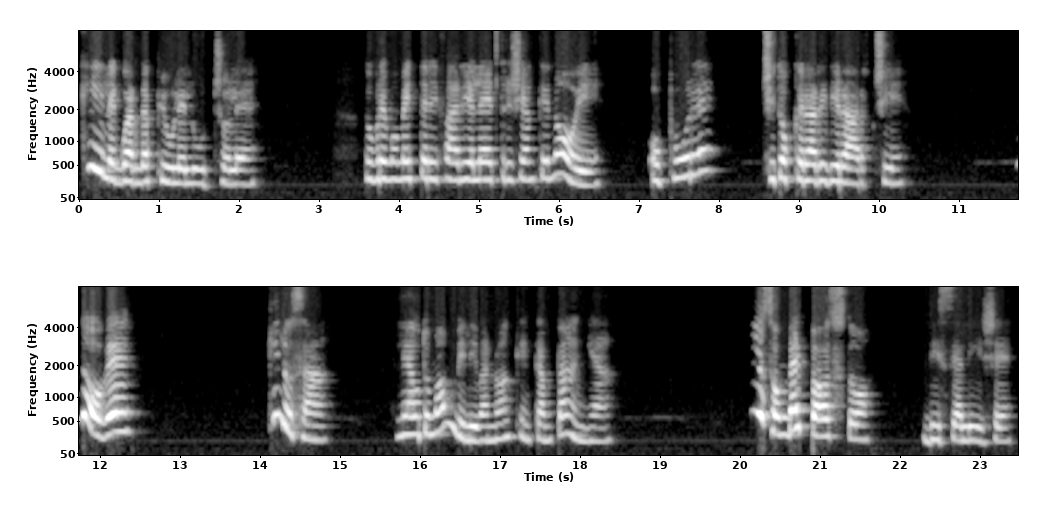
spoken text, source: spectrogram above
Chi le guarda più le lucciole? Dovremmo mettere i fari elettrici anche noi, oppure ci toccherà ritirarci. Dove? Chi lo sa? Le automobili vanno anche in campagna. Io so un bel posto, disse Alice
